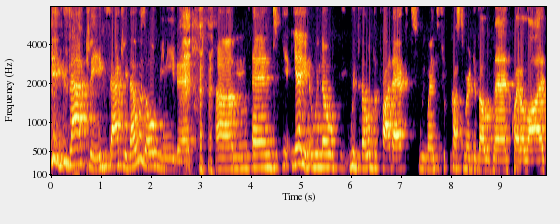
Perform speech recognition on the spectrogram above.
exactly exactly that was all we needed um, and yeah you know we know we developed the product we went through customer development quite a lot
